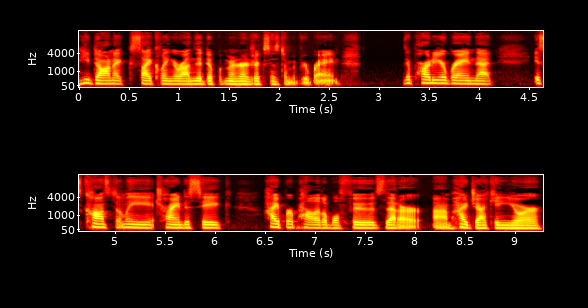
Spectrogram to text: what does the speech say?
hedonic cycling around the dopaminergic system of your brain. The part of your brain that is constantly trying to seek hyper palatable foods that are um, hijacking your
